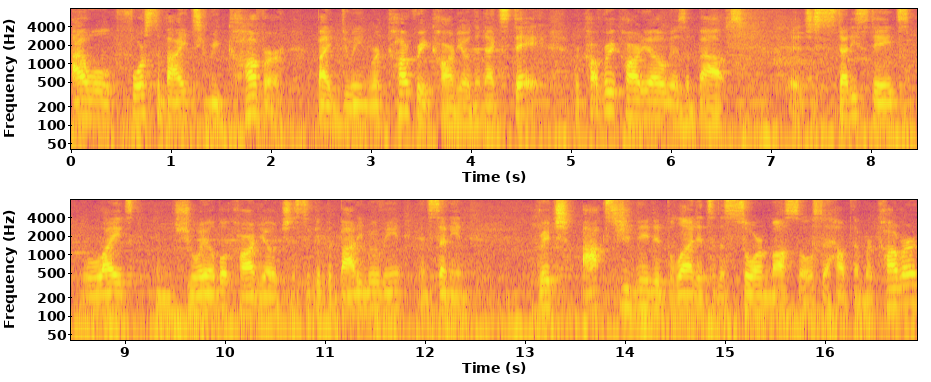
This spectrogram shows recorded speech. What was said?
I will force the body to recover by doing recovery cardio the next day. Recovery cardio is about it's just steady states, light, enjoyable cardio just to get the body moving and sending rich oxygenated blood into the sore muscles to help them recover,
